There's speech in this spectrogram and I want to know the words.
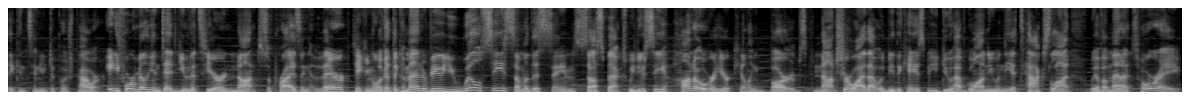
they continue to push power. 84 million dead units here not surprising there. Taking a look at the commander view you will see some of the same suspects. We do see Honda over here killing barbs. Not sure why that would be the case but you do have Guan Yu in the attack slot. We have Amanitore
